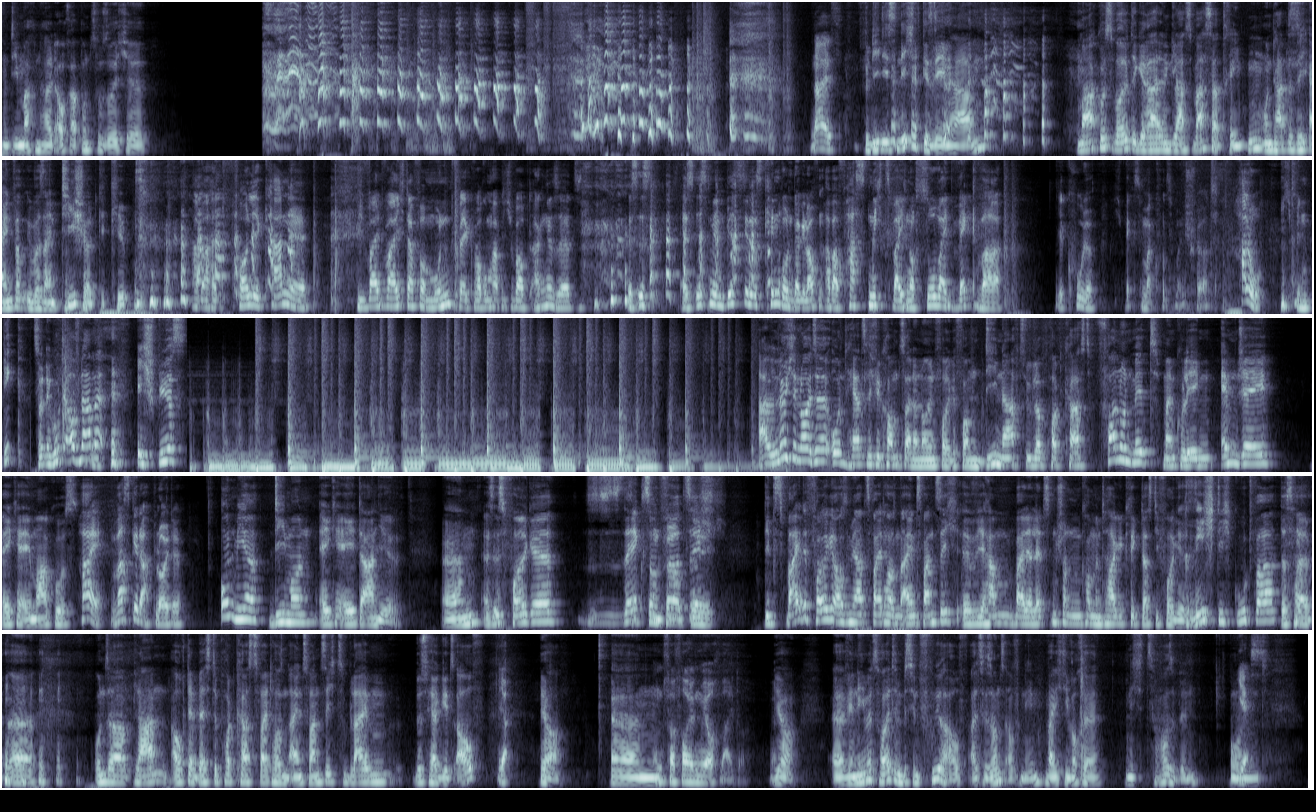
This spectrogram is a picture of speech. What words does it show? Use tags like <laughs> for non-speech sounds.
Und die machen halt auch ab und zu solche. Nice. Für die, die es nicht gesehen haben, Markus wollte gerade ein Glas Wasser trinken und hatte sich einfach über sein T-Shirt gekippt. Aber halt volle Kanne. Wie weit war ich da vom Mund weg? Warum habe ich überhaupt angesetzt? Es ist, es ist mir ein bisschen das Kinn runtergelaufen, aber fast nichts, weil ich noch so weit weg war. Ja, cool. Ich wechsle mal kurz mein Shirt. Hallo, ich bin dick. Es wird eine gute Aufnahme. Ich spür's. Hallöchen Leute und herzlich willkommen zu einer neuen Folge vom Die Nachzügler Podcast von und mit meinem Kollegen MJ, aka Markus. Hi, was geht ab, Leute? Und mir, Dimon, aka Daniel. Ähm, es ist Folge 46. 46. Die zweite Folge aus dem Jahr 2021. Äh, wir haben bei der letzten schon einen Kommentar gekriegt, dass die Folge richtig gut war. Deshalb äh, <laughs> unser Plan, auch der beste Podcast 2021 zu bleiben. Bisher geht's auf. Ja. Ja. Ähm, Und verfolgen wir auch weiter. Ja. ja. Äh, wir nehmen jetzt heute ein bisschen früher auf, als wir sonst aufnehmen, weil ich die Woche nicht zu Hause bin. Und yes.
